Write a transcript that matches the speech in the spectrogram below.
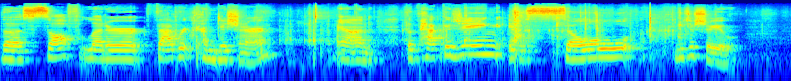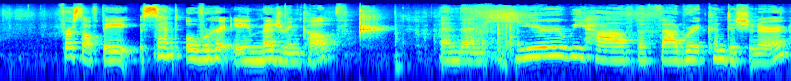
the soft leather fabric conditioner and the packaging is so let me just show you. First off they sent over a measuring cup and then here we have the fabric conditioner.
